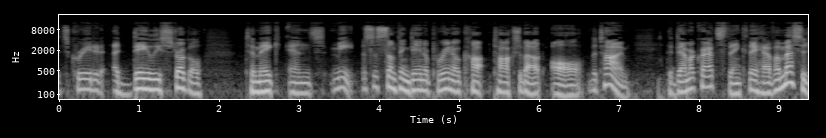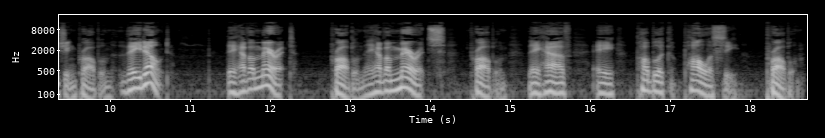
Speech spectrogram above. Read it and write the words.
It's created a daily struggle to make ends meet. This is something Dana Perino co- talks about all the time. The Democrats think they have a messaging problem. They don't. They have a merit problem. They have a merits problem. They have a public policy problem.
